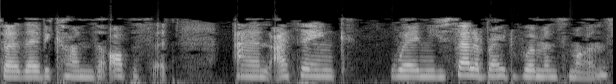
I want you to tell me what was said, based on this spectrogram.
So they become the opposite. And I think when you celebrate Women's Month,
